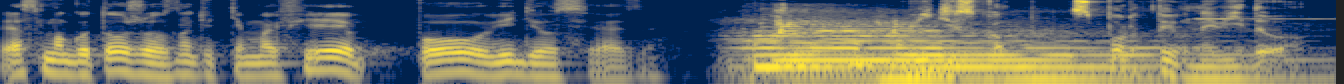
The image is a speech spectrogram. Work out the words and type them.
я смогу тоже узнать у Тимофея по видеосвязи. Витископ. Спортивне відео.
